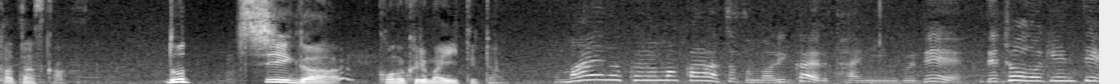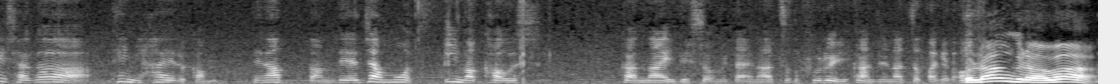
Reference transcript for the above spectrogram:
買ったんですか？どっちがこの車いいって言ったの？前の車からちょっと乗り換えるタイミングででちょうど限定車が手に入るかもってなったんでじゃあもう今買うしかないでしょみたいなちょっと古い感じになっちゃったけど。ラングラーは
